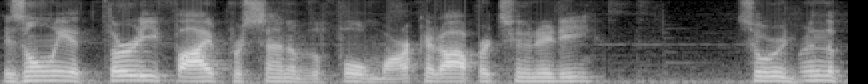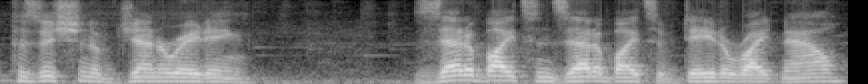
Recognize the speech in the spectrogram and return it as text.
is only at 35% of the full market opportunity. So we're in the position of generating zettabytes and zettabytes of data right now,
